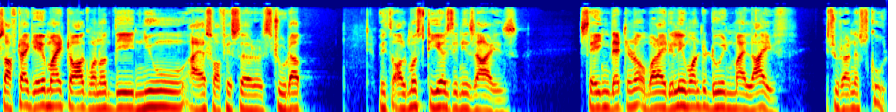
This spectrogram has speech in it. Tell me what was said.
So after I gave my talk, one of the new IAS officers stood up with almost tears in his eyes, saying that, you know, what I really want to do in my life is to run a school.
